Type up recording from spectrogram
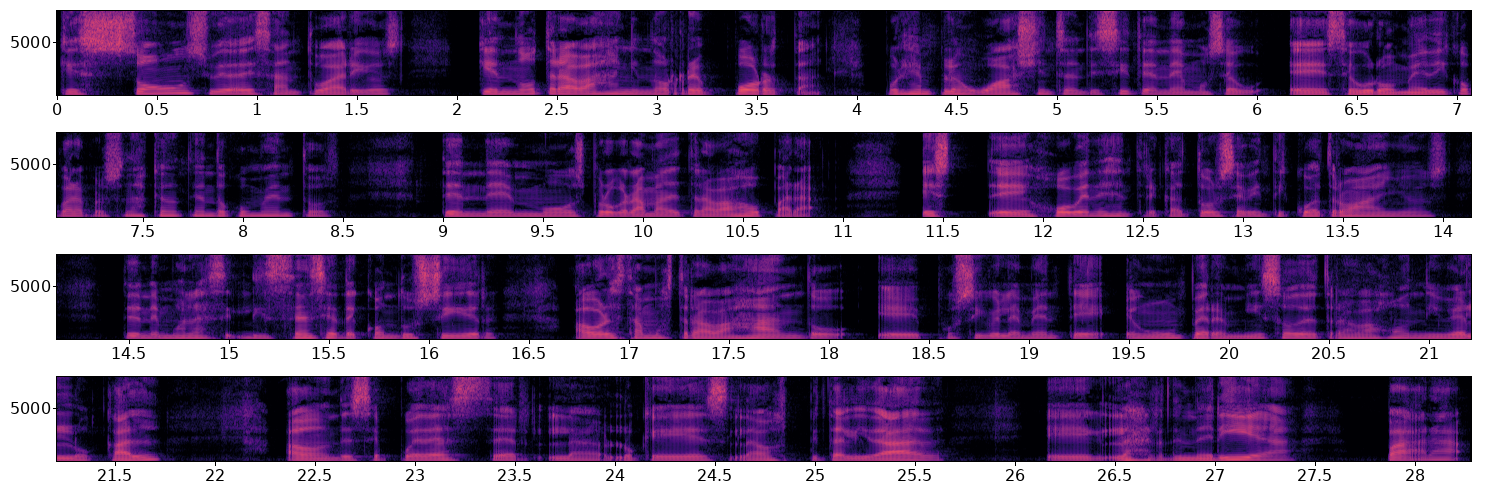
que son ciudades santuarios que no trabajan y no reportan. Por ejemplo, en Washington, D.C. tenemos eh, seguro médico para personas que no tienen documentos, tenemos programa de trabajo para eh, jóvenes entre 14 y 24 años, tenemos las licencias de conducir, ahora estamos trabajando eh, posiblemente en un permiso de trabajo a nivel local a donde se puede hacer lo que es la hospitalidad, eh, la jardinería, para,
